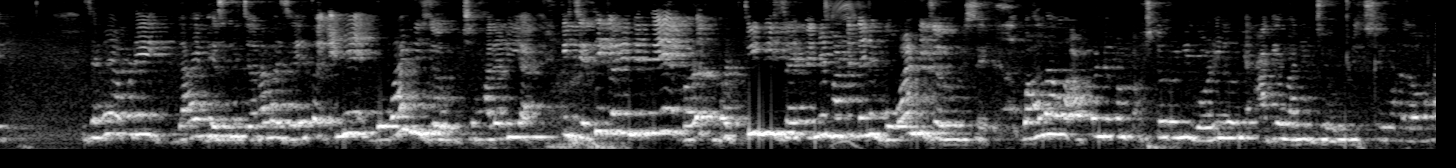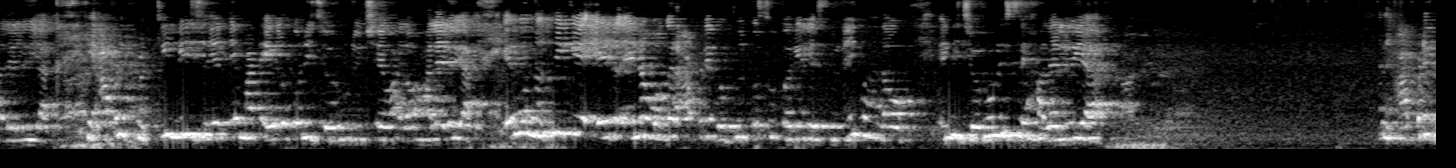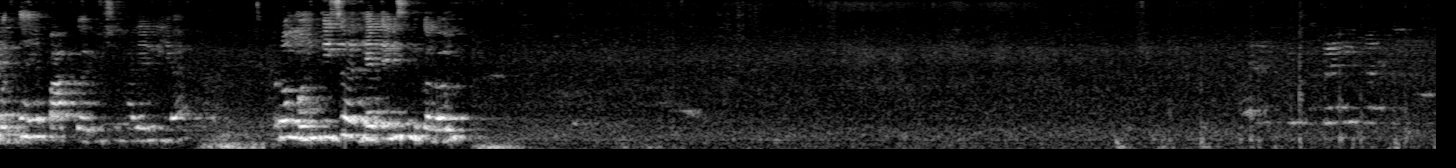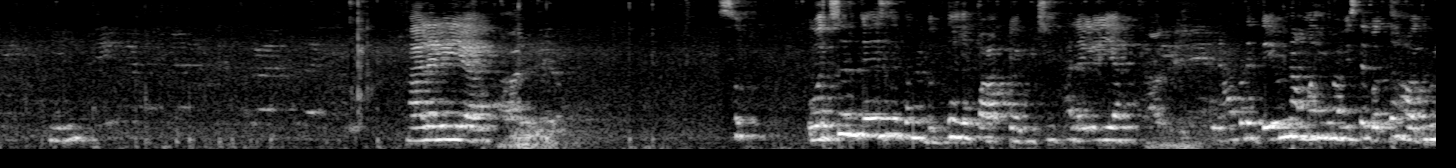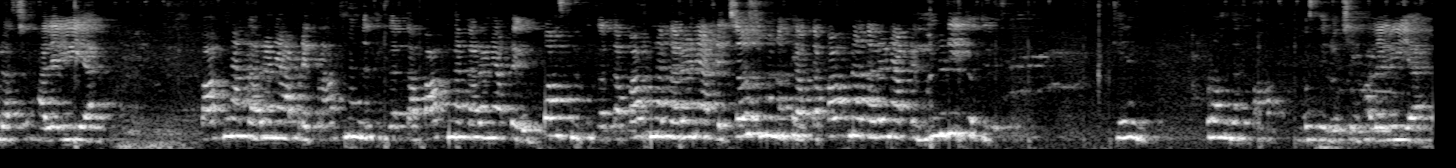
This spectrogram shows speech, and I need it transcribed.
જ્યારે આપણે ગાય ભેંસને ચરાવવા જઈએ તો એને ગોવાળની જરૂર છે હાલેલુયા, કે જેથી કરીને તે બળદ ભટકી નહીં જાય, તેને માટે તેને ગોવાળની જરૂર છે. વહાલાઓ આપણને પણ પાસ્ટરોની વડીલોની આગેવાની જરૂરી છે, વહાલાઓ, હાલેલુયા. કે આપણે ભટકી નહીં જઈએ તે માટે એ લોકોની જરૂરી છે, વહાલાઓ, હાલેલુયા. એવું નથી કે એના વગર આપણે બધું કશું કરી લેશું નહીં, વહાલાઓ. એની જરૂરી છે, હાલેલુયા. આપણે બધાએ પાપ કર્યું છે. હાલેલુયા રોમન ત્રીજો અધ્યાય ત્રેવીસમી કલમ. હાલેલુયા વચન કહે છે, તમે બધાએ પાપ કર્યું છે. હાલેલુયા. અને આપણે દેવના મહિમા વિશે બધા અધૂરા છે. હાલેલુયા. પાપના કારણે આપણે પ્રાર્થના નથી કરતા, પાપના કારણે આપણે ઉપવાસ નથી કરતા, પાપના કારણે આપણે ચર્ચમાં નથી આવતા પાપના કારણે આપણે મંડળી થતી કેમ? આપણો અંદર પાપ વસેલો છે. હાલેલુયા.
